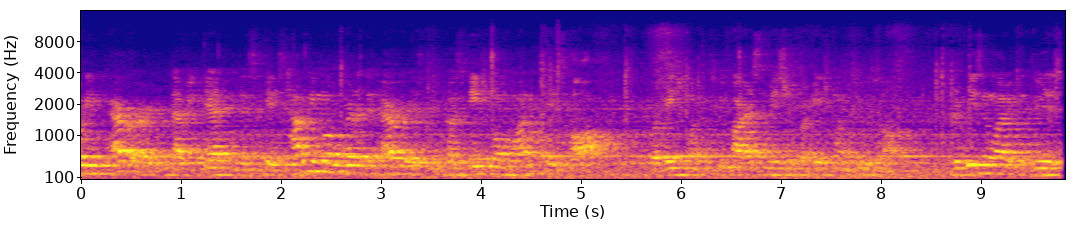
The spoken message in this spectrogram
for the error that we get in this case, how do we know whether the error is because H11 is off or H12, our estimation for H12 is off? The reason why we can do this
